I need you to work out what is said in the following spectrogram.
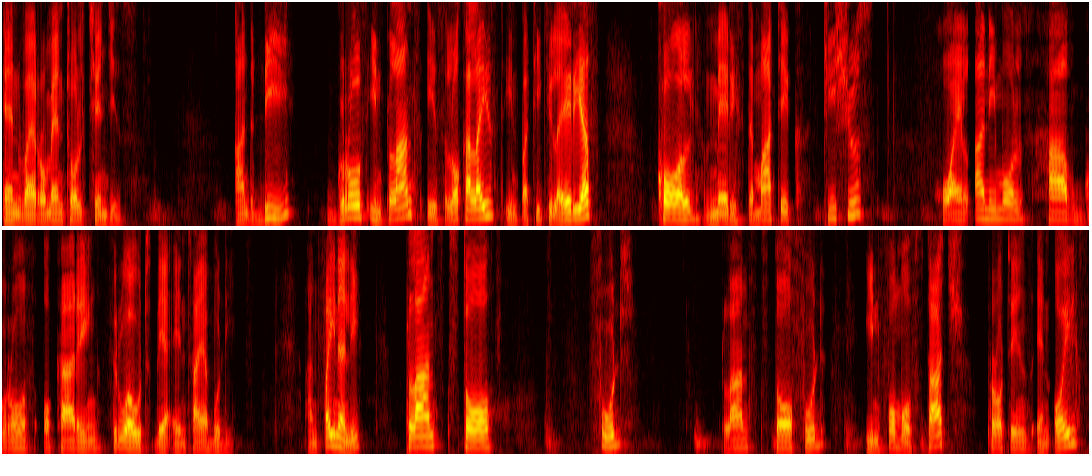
environmental changes. And D, growth in plants is localized in particular areas called meristematic tissues, while animals have growth occurring throughout their entire body. And finally, plants store food. Plants store food in form of starch, proteins, and oils,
